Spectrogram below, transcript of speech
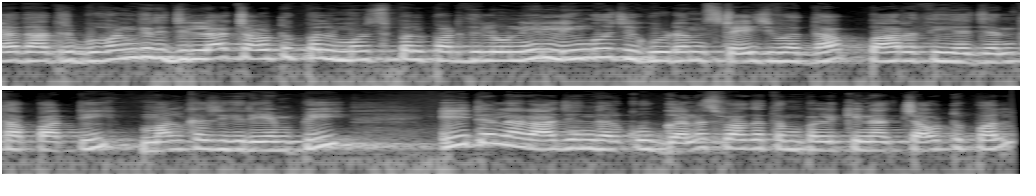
యాదాద్రి భువనగిరి జిల్లా చౌటుప్పల్ మున్సిపల్ పరిధిలోని లింగోజిగూడెం స్టేజ్ వద్ద భారతీయ జనతా పార్టీ మల్కజ్గిరి ఎంపీ ఈటెల రాజేందర్కు ఘన స్వాగతం పలికిన చౌటుపల్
